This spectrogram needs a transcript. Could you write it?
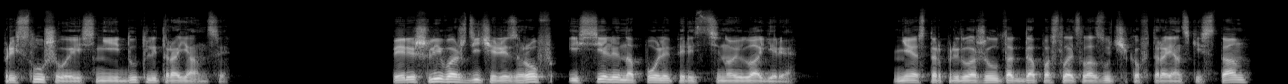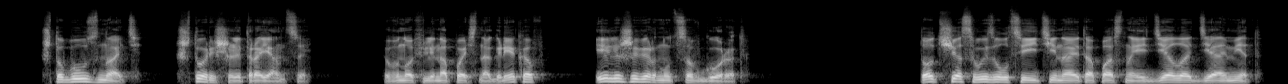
прислушиваясь, не идут ли троянцы. Перешли вожди через ров и сели на поле перед стеной лагеря. Нестор предложил тогда послать лазутчиков в Троянский стан, чтобы узнать, что решили троянцы – вновь ли напасть на греков, или же вернуться в город. Тотчас вызвался идти на это опасное дело Диамет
